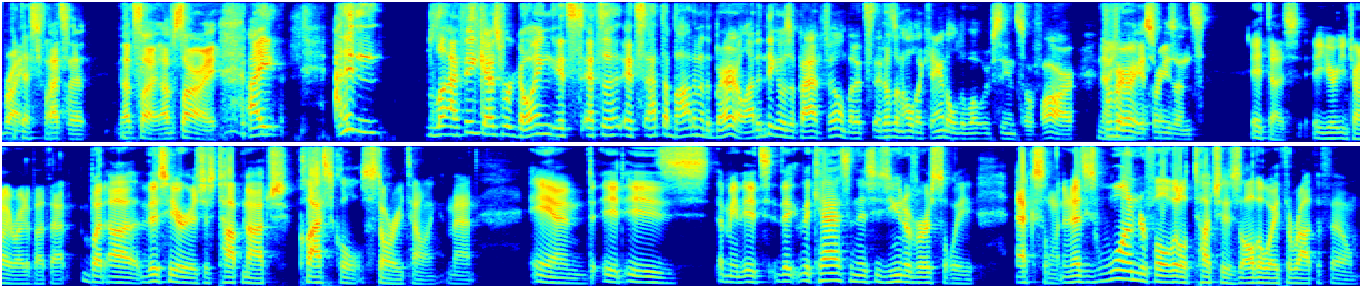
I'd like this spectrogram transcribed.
Right. that's fine. That's it. That's fine. I'm sorry. I I didn't. I think as we're going, it's it's a it's at the bottom of the barrel. I didn't think it was a bad film, but it's it doesn't hold a candle to what we've seen so far no, for various right. reasons. It does. You're entirely right about that. But uh, this here is just top notch classical storytelling, Matt. And it is. I mean, it's the the cast in this is universally excellent and has these wonderful little touches all the way throughout the film.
